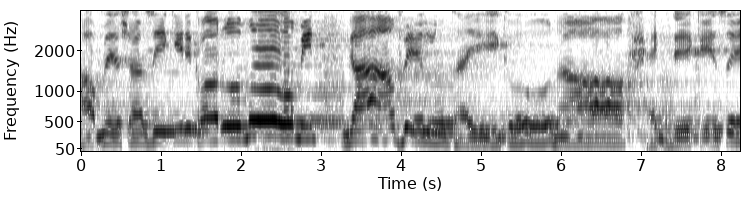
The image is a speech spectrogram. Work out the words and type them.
হামেশা জিকির করো মমিন, গাফেল থাইকো না। এক ডেকেছে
